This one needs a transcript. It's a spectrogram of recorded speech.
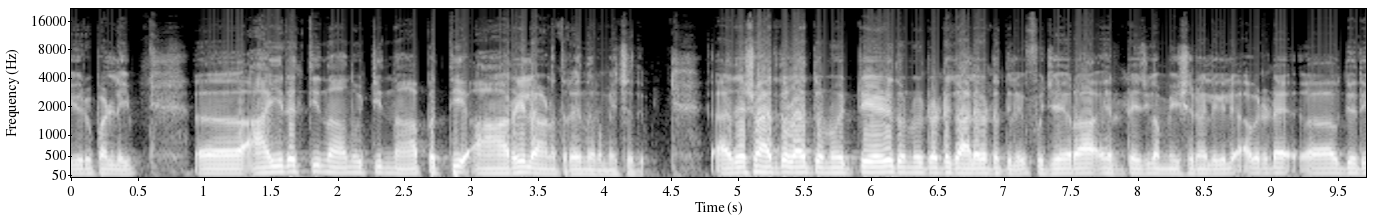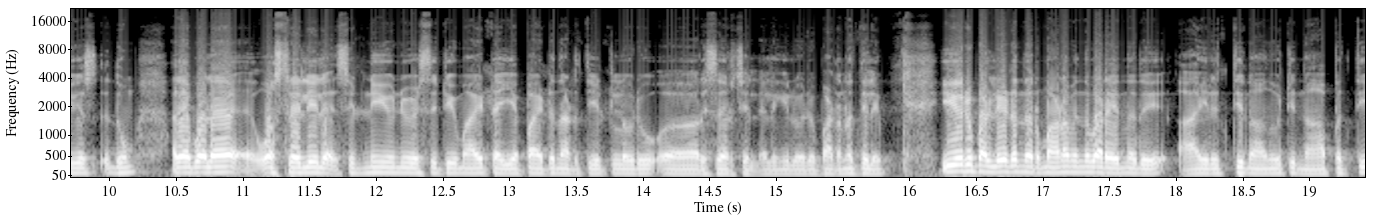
ഈ ഒരു പള്ളി ആയിരത്തി നാനൂറ്റി നാൽപ്പത്തി ആറിലാണ് അത്രയും നിർമ്മിച്ചത്. ഏകദേശം ആയിരത്തി തൊള്ളായിരത്തി തൊണ്ണൂറ്റി ഏഴ് തൊണ്ണൂറ്റെട്ട് കാലഘട്ടത്തിൽ ഫുജൈറ ഹെറിറ്റേജ് കമ്മീഷൻ അല്ലെങ്കിൽ അവരുടെ ഔദ്യോഗിക ഇതും അതേപോലെ ഓസ്ട്രേലിയയിലെ സിഡ്നി യൂണിവേഴ്സിറ്റിയുമായി ടൈപ്പായിട്ട് നടത്തിയിട്ടുള്ള ഒരു റിസർച്ചിൽ അല്ലെങ്കിൽ ഒരു പഠനത്തിൽ ഈ ഒരു പള്ളിയുടെ നിർമ്മാണം എന്ന് പറയുന്നത് ആയിരത്തി നാനൂറ്റി നാൽപ്പത്തി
